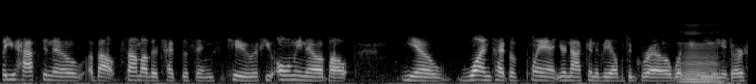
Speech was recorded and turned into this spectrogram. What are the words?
but you have to know about some other types of things too if you only know about you know one type of plant you're not going to be able to grow what you mm. need or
